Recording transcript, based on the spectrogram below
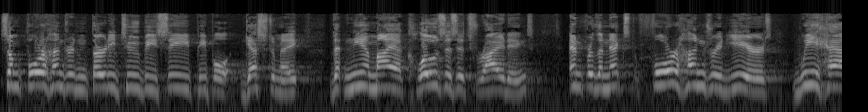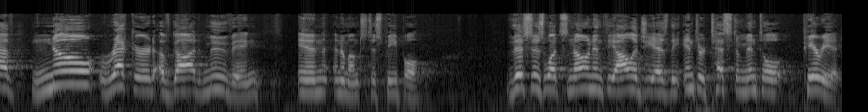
Some 432 BC, people guesstimate that Nehemiah closes its writings and for the next 400 years, we have no record of God moving in and amongst His people. This is what's known in theology as the intertestamental period.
